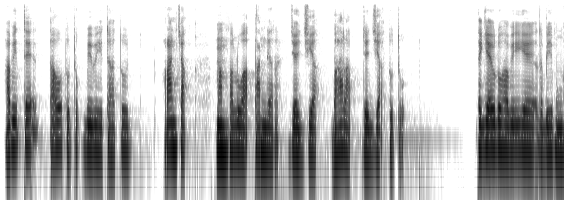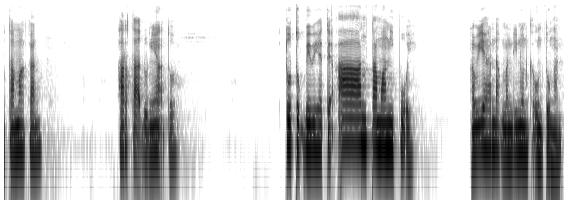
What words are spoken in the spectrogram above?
Habite tahu tutuk bibi tu rancak mampalua pander jajia balap jajia tutu. Tegi ulu hawi iye lebih mengutamakan harta dunia tu. Tutuk biwi hete anta manipui. Awi ia hendak mendinun keuntungan.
